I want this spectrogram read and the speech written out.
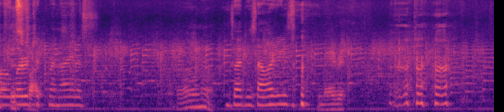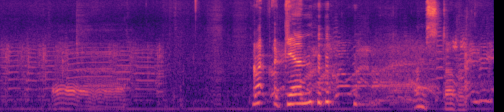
Fuck this allergic fight. rhinitis? I don't know. Is that just allergies? Maybe. Uh, what? Again? I'm stubborn.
